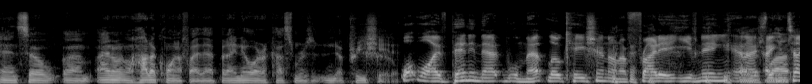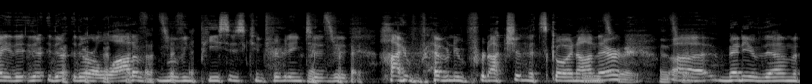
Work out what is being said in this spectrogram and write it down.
and so um, I don't know how to quantify that, but I know our customers appreciate it. Well, well, I've been in that Wilmette location on a Friday evening, and I, I can tell you there, there, there are a lot of moving pieces contributing to the high revenue production that's going on That's there. right. That's uh, Many of them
